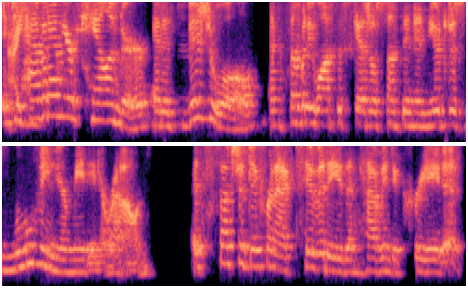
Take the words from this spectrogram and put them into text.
if you I, have it on your calendar and it's visual and somebody wants to schedule something and you're just moving your meeting around, it's such a different activity than having to create it.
